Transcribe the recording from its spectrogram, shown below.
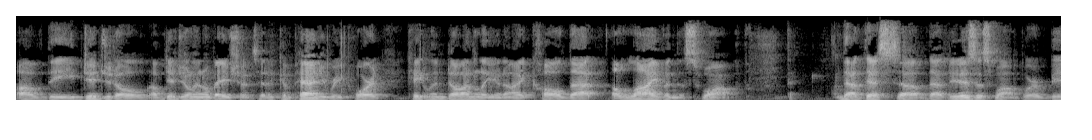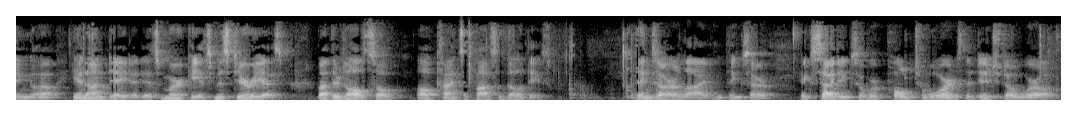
of the digital of digital innovations. In a companion report, Katelyn Donnelly and I called that "Alive in the Swamp." That this uh, that it is a swamp. We're being uh, inundated. It's murky. It's mysterious. But there's also all kinds of possibilities. Things are alive and things are exciting. So we're pulled towards the digital world.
